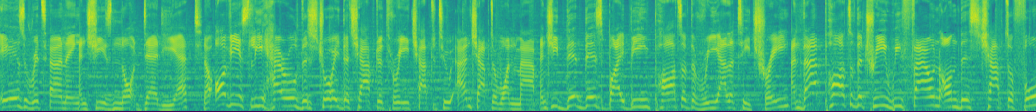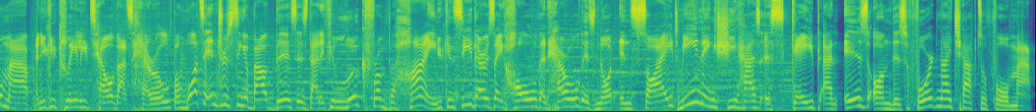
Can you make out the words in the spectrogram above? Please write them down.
is returning and she's not dead yet. Now, obviously, Herald destroyed the chapter 3, chapter 2, and chapter 1 map, and she did this by being part of the reality tree. And that part of the tree we found on this chapter 4 map, and you can clearly tell that's Herald. But what's interesting about this is that if you look from behind, you can see there is a hold and Herald is not inside, meaning she has escaped and is on this Fortnite chapter 4 map.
